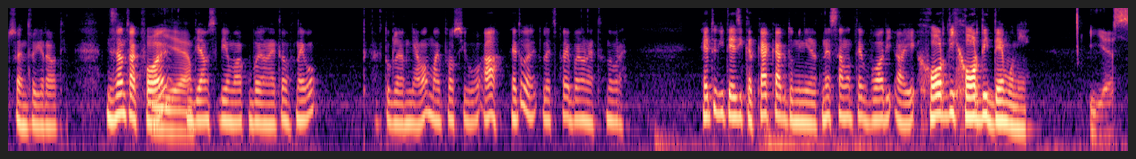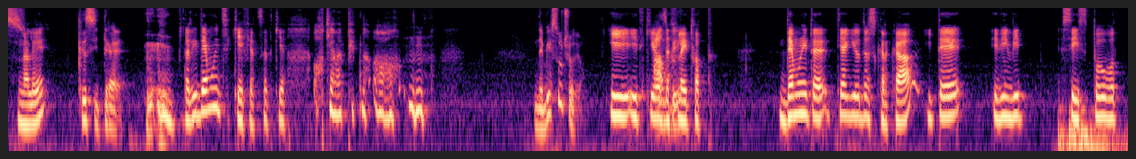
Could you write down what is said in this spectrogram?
Освен други работи. Не знам това какво е. Yeah. Надявам се да има малко байонета в него. Така както гледам няма. Май просто си го... А, ето е. Let's play байонета. Добре. Ето ги тези крака как доминират. Не само те влади, а и хорди, хорди демони. Yes. Нали? Къси тре. Дали демоните се кефят са такива? О, тя ме пипна. О. Не бих се очудил. и, и такива Аз бих. дефлейтват. Демоните, тя ги удря с крака и те един вид се изпълват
